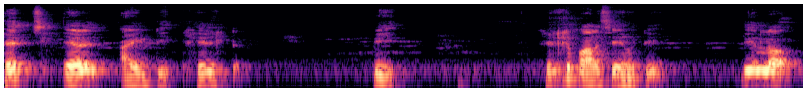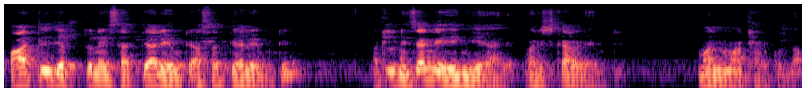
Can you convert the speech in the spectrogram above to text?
HLIT HILT P. HILT policy ఏమిటి? దీనిలో పార్టీలు చెప్తున్న సత్యాలు ఏమిటి అసత్యాలు ఏమిటి? అట్లా నిజంగా ఏం చేయాలి? పరిష్కారాలు ఏమిటి? మనం మాట్లాడుకుందాం.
